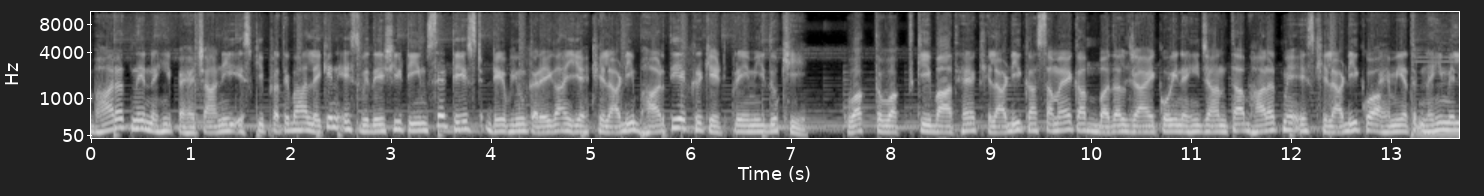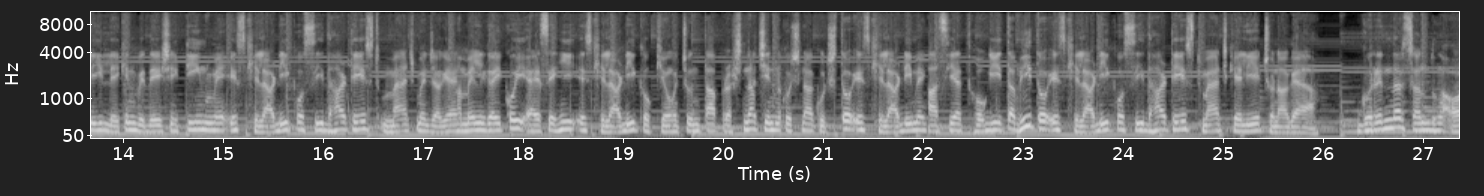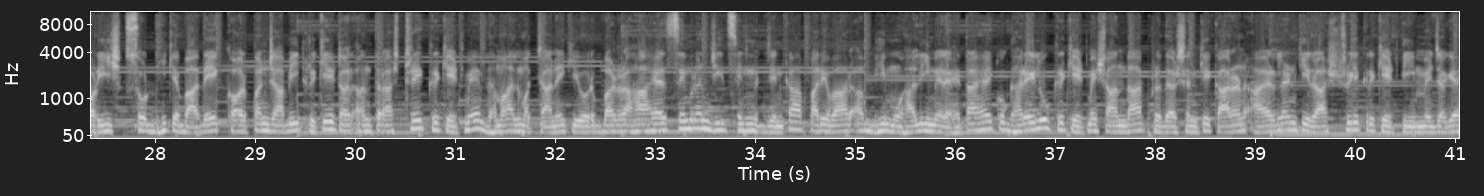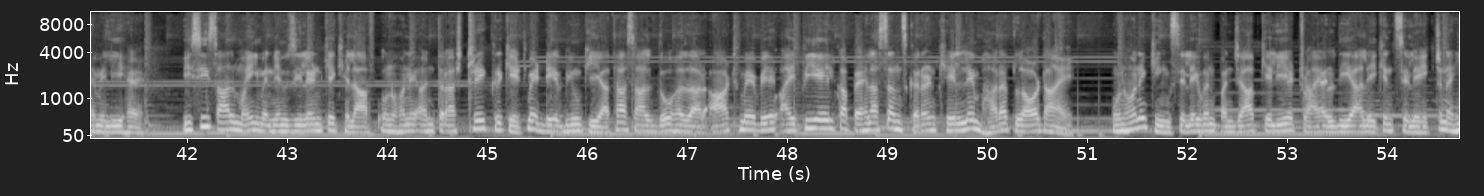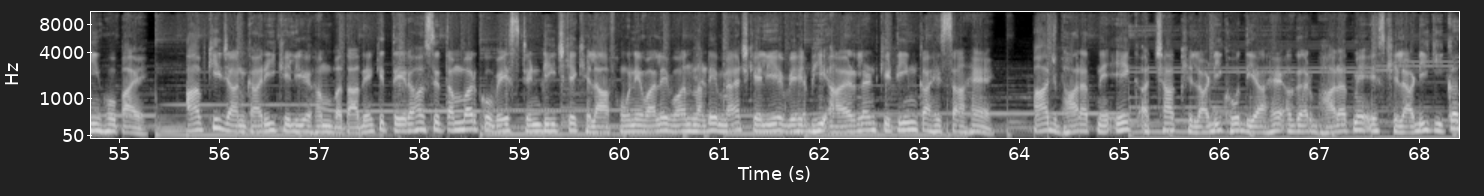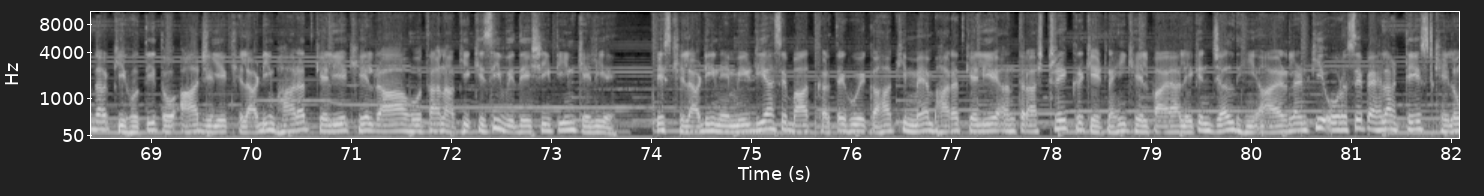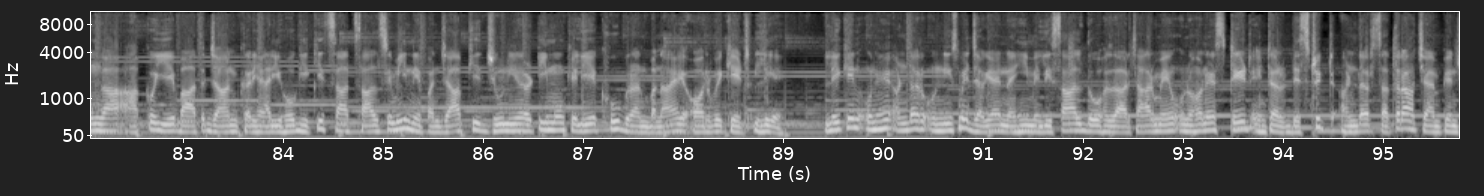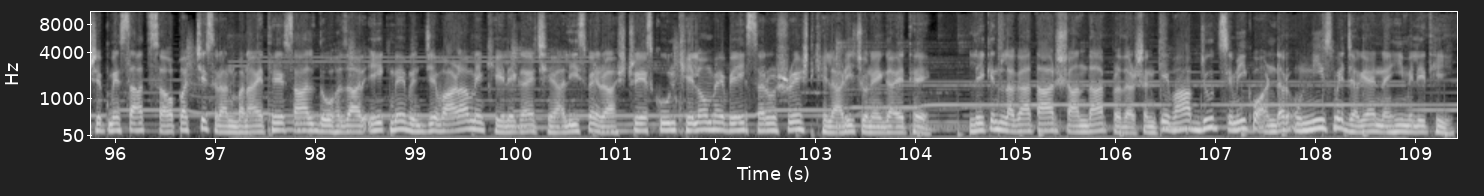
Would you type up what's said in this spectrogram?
भारत ने नहीं पहचानी इसकी प्रतिभा, लेकिन इस विदेशी टीम से टेस्ट डेब्यू करेगा यह खिलाड़ी भारतीय क्रिकेट प्रेमी दुखी। वक्त वक्त की बात है, खिलाड़ी का समय कब बदल जाए कोई नहीं जानता। भारत में इस खिलाड़ी को अहमियत नहीं मिली, लेकिन विदेशी टीम में इस खिलाड़ी को सीधा टेस्ट मैच में जगह मिल गई। कोई ऐसे ही इस खिलाड़ी को क्यों चुनता? प्रश्न चिन्ह कुछ न कुछ तो इस खिलाड़ी में खासियत होगी, तभी तो इस खिलाड़ी को सीधा टेस्ट मैच के लिए चुना गया। गुरिंदर संधु और ईश सोढ़ी के बाद एक और पंजाबी क्रिकेटर अंतर्राष्ट्रीय क्रिकेट में धमाल मचाने की ओर बढ़ रहा है। सिमरनजीत सिंह, जिनका परिवार अब भी मोहाली में रहता है, को घरेलू क्रिकेट में शानदार प्रदर्शन के कारण आयरलैंड की राष्ट्रीय क्रिकेट टीम में जगह मिली है। इसी साल मई में न्यूजीलैंड के खिलाफ उन्होंने अंतर्राष्ट्रीय क्रिकेट में डेब्यू किया था। साल 2008 में वे आईपीएल का पहला संस्करण खेलने भारत लौट आए। उन्होंने किंग्स इलेवन पंजाब के लिए ट्रायल दिया लेकिन सिलेक्ट नहीं हो पाए। आपकी जानकारी के लिए हम बता दें कि 13 सितंबर को वेस्ट इंडीज के खिलाफ होने वाले वन डे मैच के लिए वे भी आयरलैंड की टीम का हिस्सा हैं। आज भारत ने एक अच्छा खिलाड़ी खो दिया है। अगर भारत में इस खिलाड़ी की कदर की होती तो आज ये खिलाड़ी भारत के लिए खेल रहा होता न कि किसी विदेशी टीम के लिए। इस खिलाड़ी ने मीडिया से बात करते हुए कहा कि मैं भारत के लिए अंतर्राष्ट्रीय क्रिकेट नहीं खेल पाया, लेकिन जल्द ही आयरलैंड की ओर से पहला टेस्ट खेलूँगा। आपको ये बात जानकर जानकारी होगी कि सात साल से मी ने पंजाब की जूनियर टीमों के लिए खूब रन बनाए और विकेट लिए। लेकिन उन्हें अंडर 19 में जगह नहीं मिली। साल 2004 में उन्होंने state inter district under 17 championship में 725 रन बनाए थे। साल 2001 में विजयवाड़ा में खेले गए छियालीसवें राष्ट्रीय स्कूल खेलों में वे सर्वश्रेष्ठ खिलाड़ी चुने गए थे। लेकिन लगातार शानदार प्रदर्शन के बावजूद सिमी को अंडर 19 में जगह नहीं मिली थी।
